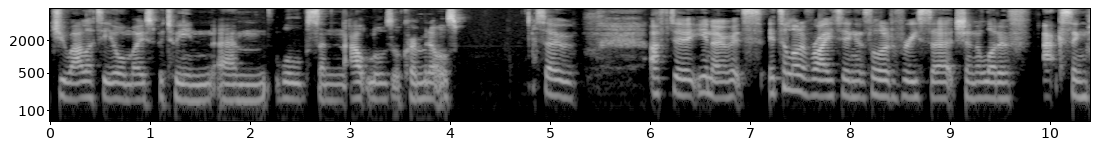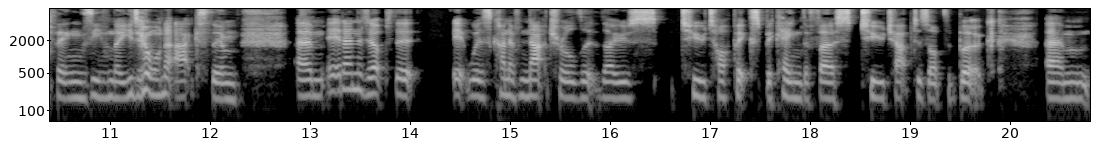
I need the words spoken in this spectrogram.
duality almost between um, wolves and outlaws or criminals. So after you know it's it's a lot of writing it's a lot of research and a lot of axing things even though you don't want to axe them um, it ended up that it was kind of natural that those two topics became the first two chapters of the book um,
